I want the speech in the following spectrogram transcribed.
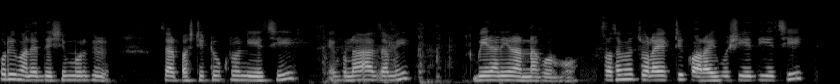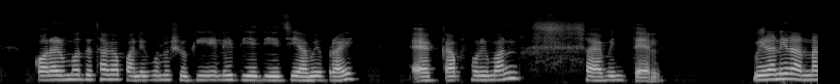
পরিমাণে দেশি মুরগির চার পাঁচটি টুকরো নিয়েছি। এগুলো আজ আমি বিরিয়ানি রান্না করব। প্রথমে চোলায় একটি কড়াই বসিয়ে দিয়েছি। কড়াইয়ের মধ্যে থাকা পানিগুলো শুকিয়ে এলে দিয়ে দিয়েছি আমি প্রায় এক কাপ পরিমাণ সয়াবিন তেল। বিরিয়ানি রান্না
